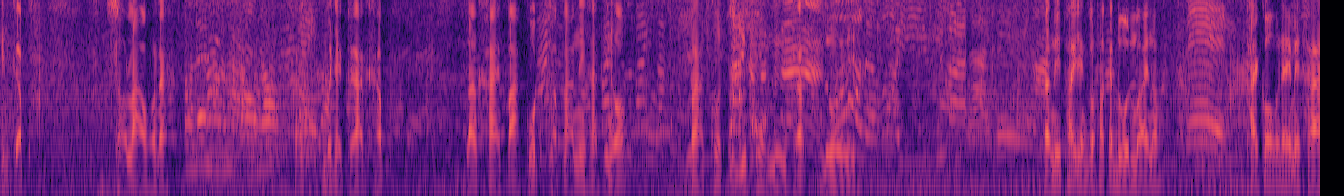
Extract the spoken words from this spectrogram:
กินกับเสาลาวเขานะ ครับบรรยากาศครับ ร้านขายปลากดครับร้านนี้ครับพี่น้องปลากดมีอยู่พวงหนึ่งครับ โดยได้เลยอันนี้พักอย่างก็พักกระโดนไว้เนาะแม่ขายกองก็ได้ไหมคะ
